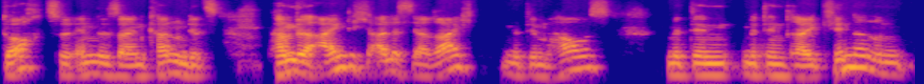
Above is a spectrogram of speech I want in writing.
doch zu Ende sein kann. Und jetzt haben wir eigentlich alles erreicht mit dem Haus, mit den, mit den drei Kindern. Und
